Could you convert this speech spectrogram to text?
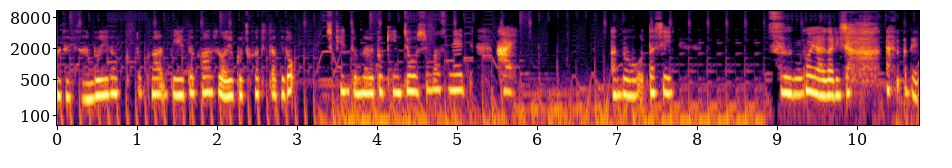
まさん、Vlog とかデータ関数はよく使ってたけど、試験となると緊張しますね。はい。あの、私、すんごい上がりじゃなので、めっ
